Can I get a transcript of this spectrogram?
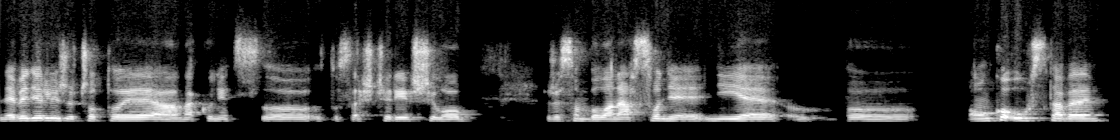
nevedeli, že čo to je a nakoniec e, to sa ešte riešilo, že som bola na sone nie v onkoústave,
